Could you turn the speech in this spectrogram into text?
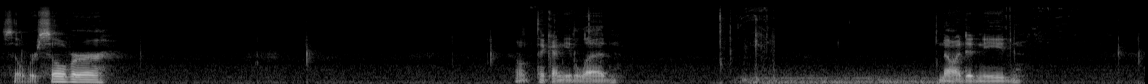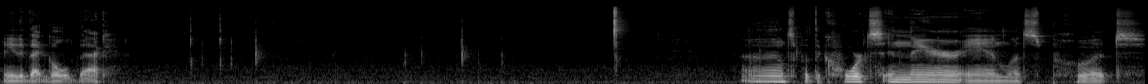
Silver, silver. I don't think I need lead. No, I did need. I needed that gold back. Uh, let's put the quartz in there and let's put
